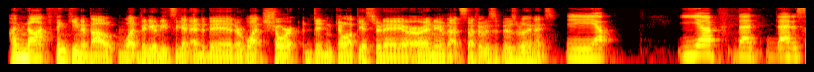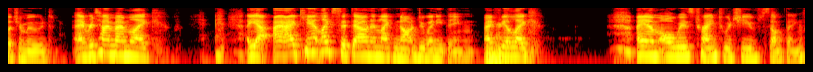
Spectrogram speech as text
I'm not thinking about what video needs to get edited or what short didn't go up yesterday or, or any of that stuff. It was it was really nice. Yep. Yep. That that is such a mood. Every time I'm like yeah, I, I can't like sit down and like not do anything. I Mhm. feel like I am always trying to achieve something.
